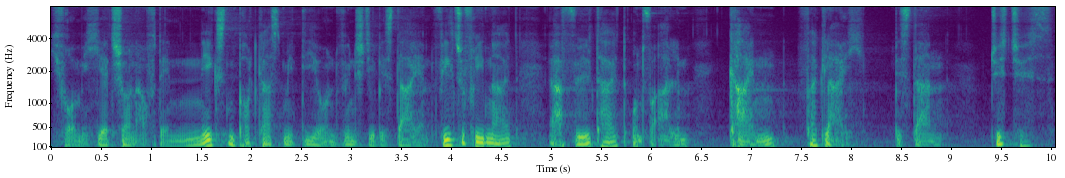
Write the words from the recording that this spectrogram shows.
Ich freue mich jetzt schon auf den nächsten Podcast mit dir und wünsche dir bis dahin viel Zufriedenheit, Erfülltheit und vor allem keinen Vergleich. Bis dann. Tschüss, tschüss.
